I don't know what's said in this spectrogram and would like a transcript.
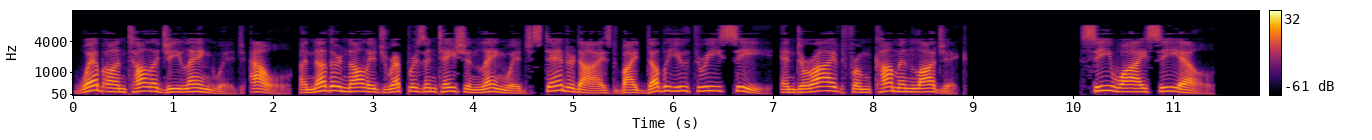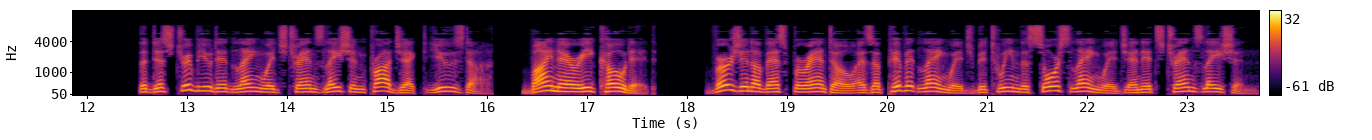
Web Ontology Language OWL, another knowledge representation language standardized by W3C, and derived from Common Logic. CYCL The Distributed Language Translation Project used a binary-coded version of Esperanto as a pivot language between the source language and its translation.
